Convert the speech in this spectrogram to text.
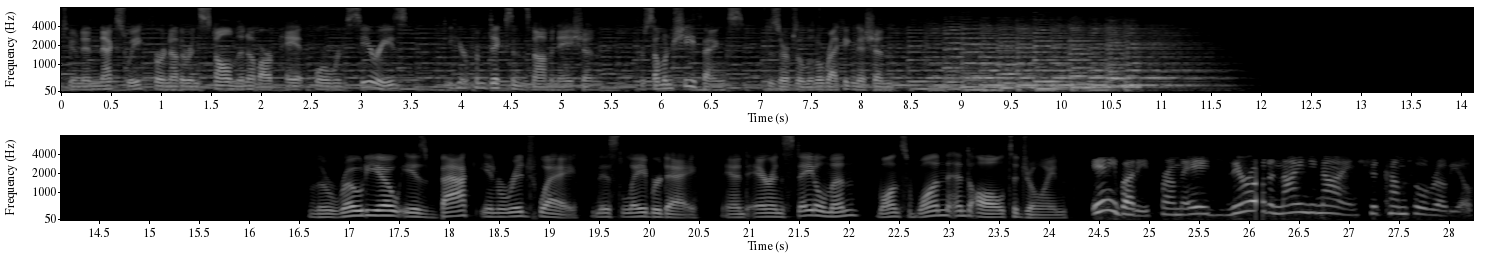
Tune in next week for another installment of our Pay It Forward series to hear from Dixon's nomination for someone she thinks deserves a little recognition. The rodeo is back in Ridgway this Labor Day, and Aaron Stadelman wants one and all to join. Anybody from age 0 to 99 should come to a rodeo.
